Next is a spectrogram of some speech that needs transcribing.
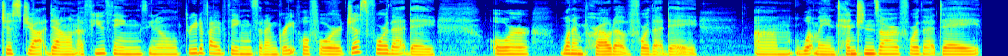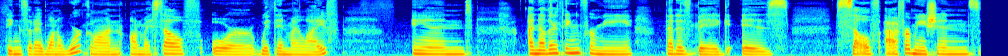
just jot down a few things, you know, three to five things that I'm grateful for just for that day, or what I'm proud of for that day um, what my intentions are for that day, things that I want to work on on myself or within my life. And another thing for me that is big is self affirmations.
